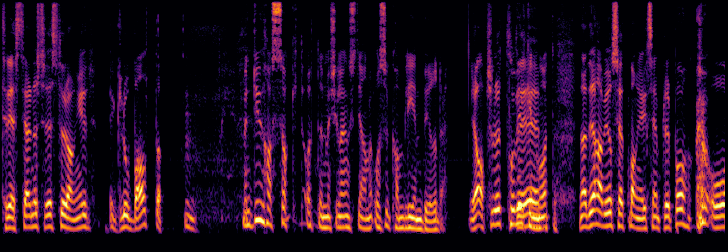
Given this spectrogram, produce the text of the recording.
trestjerners restauranter globalt. da. Mm. Men du har sagt at en Michelin-stjerne også kan bli en byrde. Ja, absolutt. På hvilken det, måte? Nei, Det har vi jo sett mange eksempler på. Og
